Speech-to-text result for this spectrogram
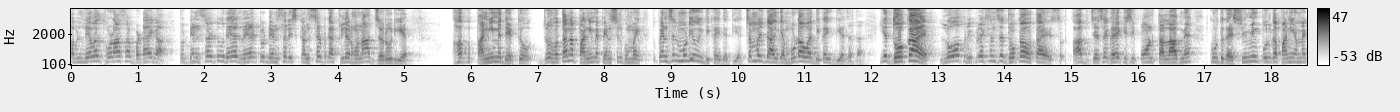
अब लेवल थोड़ा सा बढ़ाएगा तो denser to rare rare to denser इस कंसेप्ट का क्लियर होना ज़रूरी है। आप पानी में देखते हो, जो होता है ना, पानी में पेंसिल घुमाई तो पेंसिल मुड़ी हुई दिखाई देती है, चम्मच डाल दिया, मुड़ा हुआ दिखाई दिया जाता है। ये धोखा है लो ऑफ़ रिफ्लेक्शन से धोखा होता है। आप जैसे गए किसी पौंड तालाब में, कूद गए स्विमिंग पूल का पानी हमें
